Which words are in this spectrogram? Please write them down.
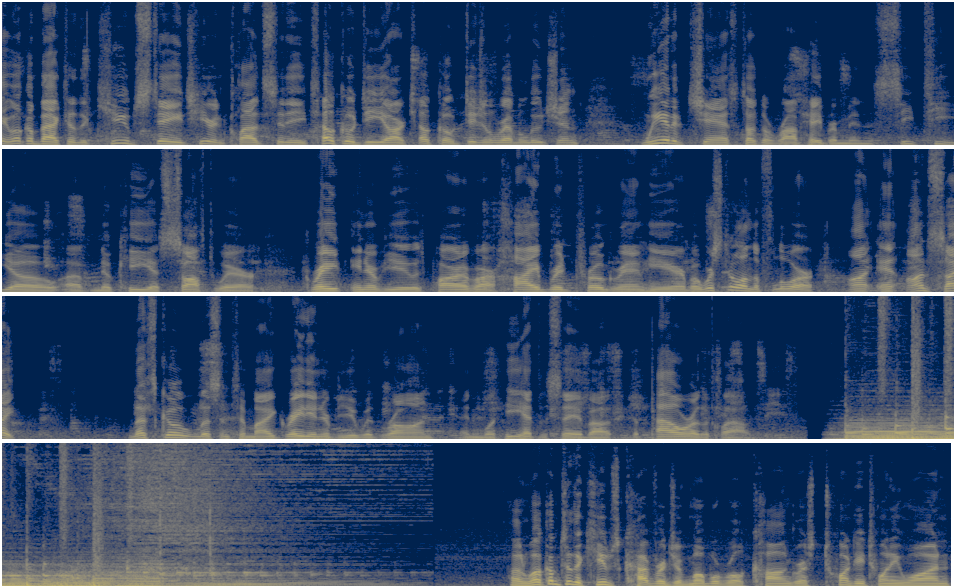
Okay, welcome back to the CUBE stage here in Cloud City, Telco DR, Telco Digital Revolution. We had a chance to talk to Ron Haberman, CTO of Nokia Software. Great interview as part of our hybrid program here, but we're still on the floor, on, on site. Let's go listen to my great interview with Ron and what he had to say about the power of the cloud. And welcome to theCUBE's coverage of Mobile World Congress 2021.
